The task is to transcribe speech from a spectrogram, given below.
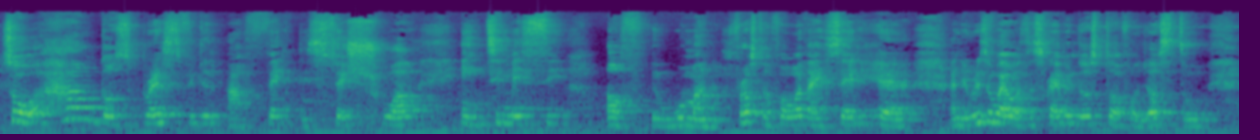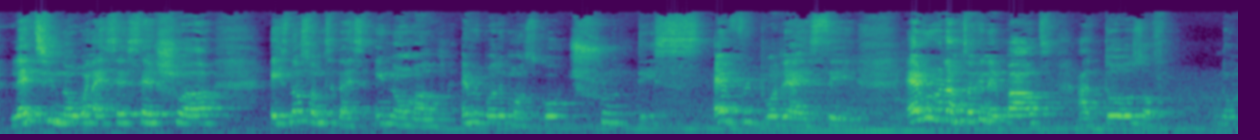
So how does breastfeeding affect the sexual intimacy of a woman? First of all what i said here and the reason why i was describing those stuff was just to let you know when i say sexual it's not something that's normal. Everybody must go through this. Everybody i say. Everyone i'm talking about are those of you know,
